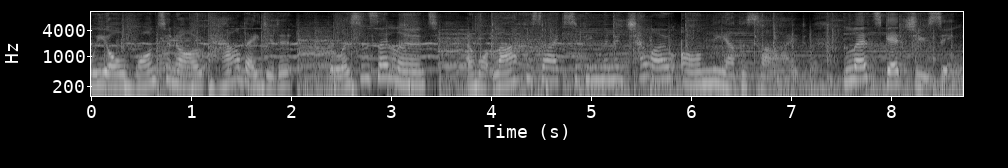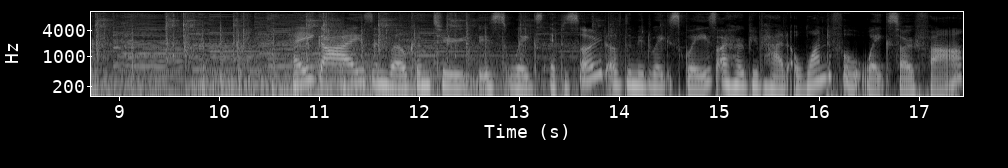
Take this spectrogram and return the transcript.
we all want to know how they did it, the lessons they learnt, and what life is like sipping limoncello on the other side. Let's get juicing. Hey guys, and welcome to this week's episode of the Midweek Squeeze. I hope you've had a wonderful week so far.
